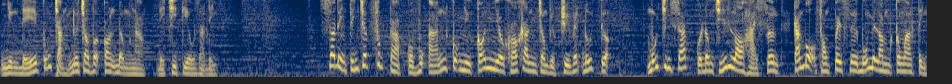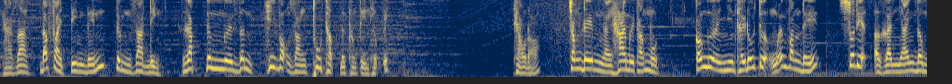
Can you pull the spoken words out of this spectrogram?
nhưng đế cũng chẳng đưa cho vợ con đồng nào để chi tiêu gia đình. Xác định tính chất phức tạp của vụ án cũng như có nhiều khó khăn trong việc truy vết đối tượng. Mũi trinh sát của đồng chí Lò Hải Sơn, cán bộ phòng PC45 Công an tỉnh Hà Giang đã phải tìm đến từng gia đình, gặp từng người dân hy vọng rằng thu thập được thông tin hữu ích. Theo đó, trong đêm ngày 20 tháng 1, có người nhìn thấy đối tượng Nguyễn Văn Đế xuất hiện ở gần nhà anh Đông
